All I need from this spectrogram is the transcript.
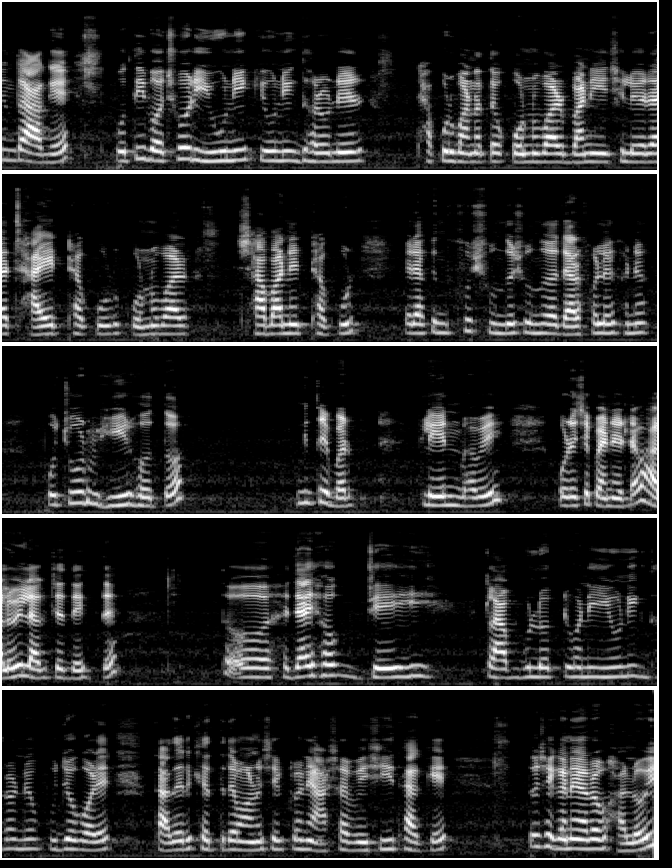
কিন্তু আগে প্রতি বছর ইউনিক ইউনিক ধরনের ঠাকুর বানাতো। কোনোবার বানিয়েছিল এরা ছায়ের ঠাকুর, কোনোবার সাবানের ঠাকুর। এরা কিন্তু খুব সুন্দর সুন্দর, যার ফলে এখানে প্রচুর ভিড় হতো। কিন্তু এবার প্লেনভাবেই করেছে প্যান্ডেলটা। ভালোই লাগছে দেখতে। তো যাই হোক, যেই ক্লাবগুলো একটুখানি ইউনিক ধরনের পুজো করে, তাদের ক্ষেত্রে মানুষের একটুখানি আশা বেশিই থাকে। তো সেখানে আরও ভালোই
